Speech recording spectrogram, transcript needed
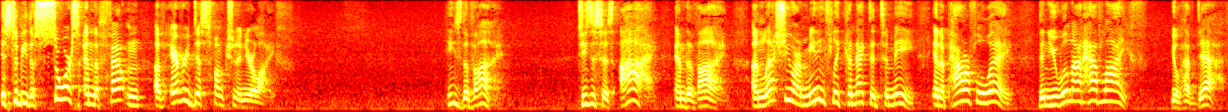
is to be the source and the fountain of every dysfunction in your life. He's the vine. Jesus says, I am the vine. Unless you are meaningfully connected to me in a powerful way, then you will not have life. You'll have death.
